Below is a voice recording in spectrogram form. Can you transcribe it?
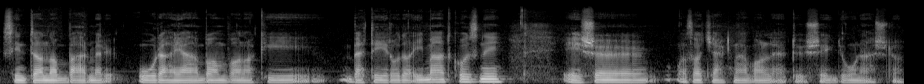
szinte a nap bármely órájában van, aki betér oda imádkozni, és az atyáknál van lehetőség gyónásra.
